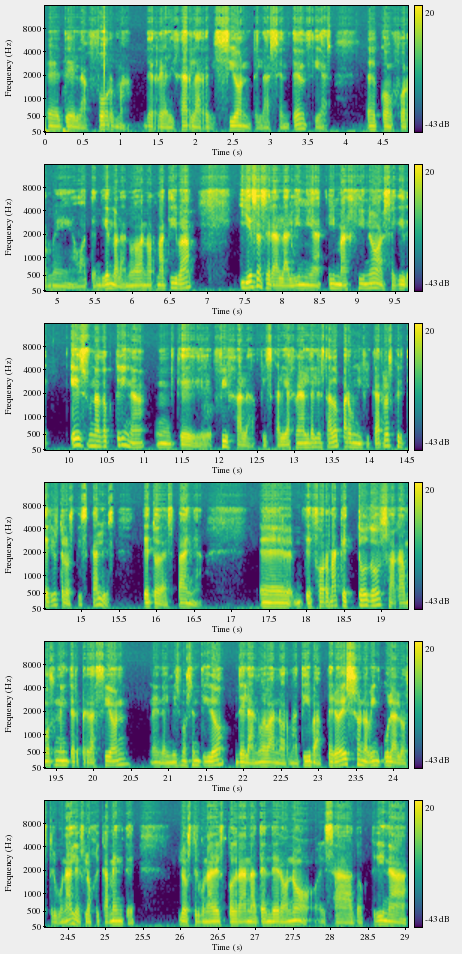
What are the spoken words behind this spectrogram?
eh, de la forma de realizar la revisión de las sentencias eh, conforme o atendiendo a la nueva normativa y esa será la línea, imagino, a seguir. Es una doctrina mm, que fija la Fiscalía General del Estado para unificar los criterios de los fiscales de toda España, eh, de forma que todos hagamos una interpretación en el mismo sentido de la nueva normativa. Pero eso no vincula a los tribunales, lógicamente. Los tribunales podrán atender o no esa doctrina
